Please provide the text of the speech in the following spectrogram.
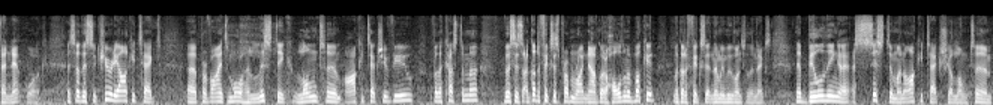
their network. And so the security architect uh, provides more holistic, long-term architecture view for the customer versus I've got to fix this problem right now, I've got to hold them a bucket, I've got to fix it and then we move on to the next. They're building a, a system, an architecture long-term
